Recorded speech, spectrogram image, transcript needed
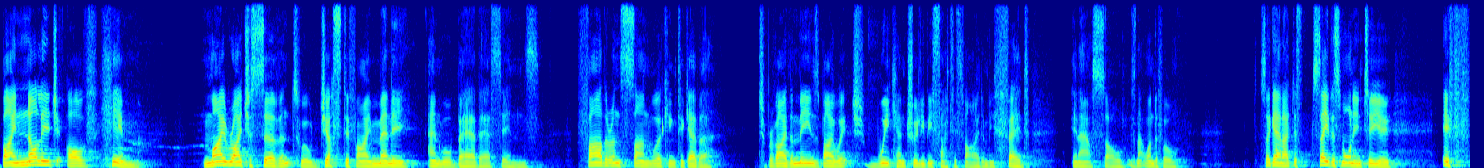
By knowledge of him, my righteous servant will justify many and will bear their sins. Father and Son working together to provide the means by which we can truly be satisfied and be fed in our soul. Isn't that wonderful? So, again, I just say this morning to you if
